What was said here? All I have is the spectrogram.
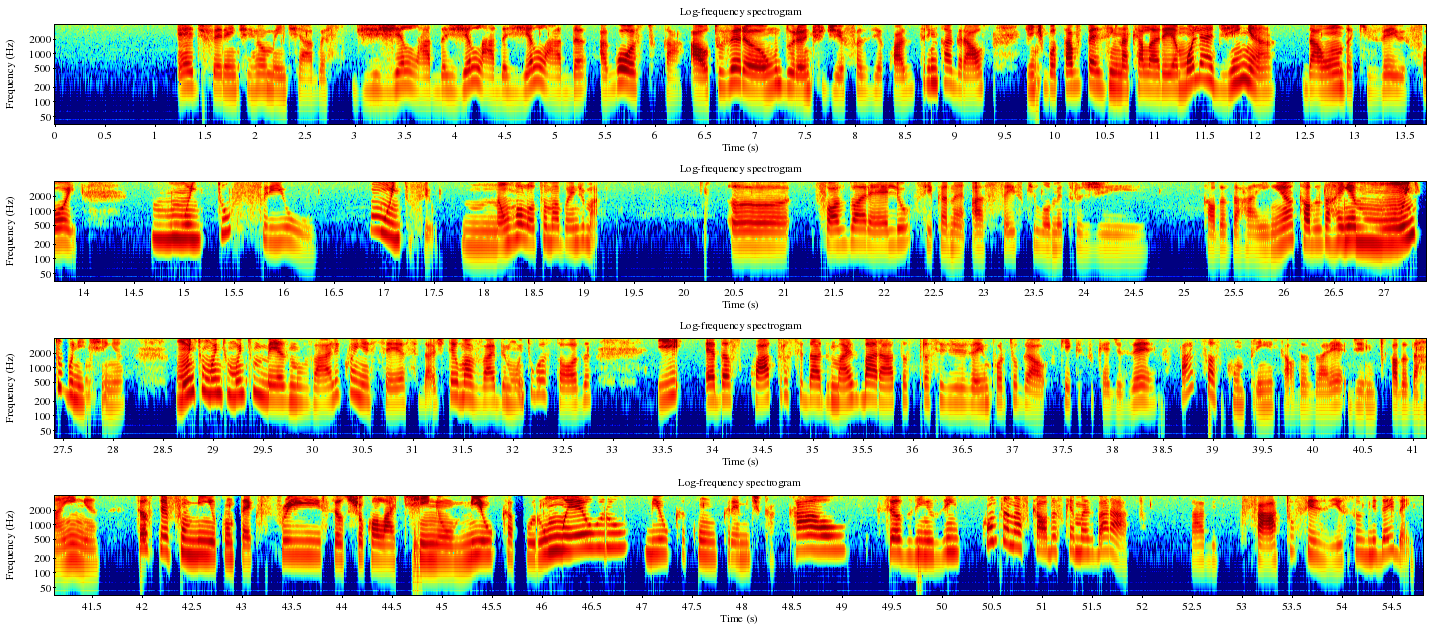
É diferente realmente, água de gelada, gelada, gelada. Agosto, tá? Alto verão, durante o dia fazia quase 30 graus. A gente botava o pezinho naquela areia molhadinha da onda que veio e foi. Muito frio. Muito frio. Não rolou tomar banho de mar. Uh, Foz do Arélio fica né, a 6 quilômetros de Caldas da Rainha. Caldas da Rainha é muito bonitinha. Muito, muito, muito mesmo. Vale conhecer. A cidade tem uma vibe muito gostosa. E é das quatro cidades mais baratas para se viver em Portugal. O que, que isso quer dizer? Faça suas comprinhas Caldas do Are... de Caldas da Rainha. Seus perfuminhos com tax-free, seus chocolatinho Milka por um euro, Milka com creme de cacau, seus vinhozinhos compra nas caldas que é mais barato, sabe? Fato, fiz isso, me dei bem.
